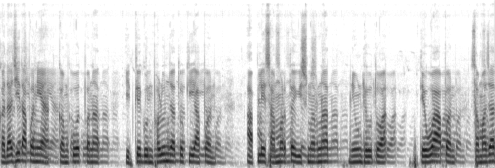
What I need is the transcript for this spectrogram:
कदाचित आपण या कमकुवतपणात इतके गुंफळून जातो की आपण आपले सामर्थ्य विस्मरणात नेऊन ठेवतो तेव्हा आपण समाजात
